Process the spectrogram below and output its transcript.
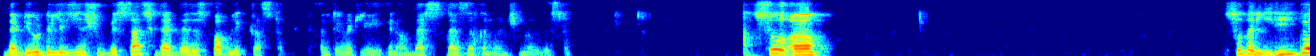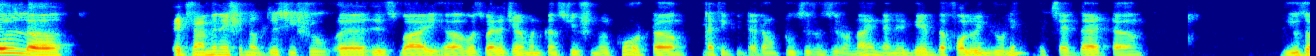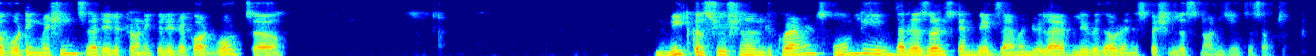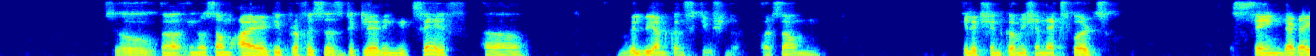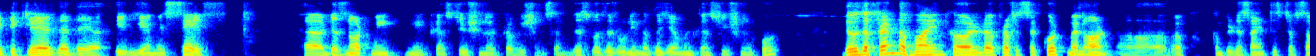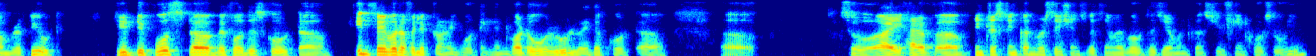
the due diligence should be such that there is public trust ultimately, you know, that's that's the conventional wisdom. So, uh, so the legal uh, examination of this issue uh, is by uh, was by the German Constitutional Court. Um, I think around 2009, and it gave the following ruling. It said that um, the use of voting machines that electronically record votes meet constitutional requirements only if the results can be examined reliably without any specialist knowledge of the subject. So, uh, you know, some IIT professors declaring it safe uh, will be unconstitutional or some election commission experts saying that I declare that the EVM is safe uh, does not meet, meet constitutional provisions. And this was a ruling of the German Constitutional Court. There was a friend of mine called uh, Professor Kurt Mehlhorn, uh, a computer scientist of some repute. He deposed uh, before this court uh, in favor of electronic voting and got overruled by the court. Uh, so I have interesting conversations with him about the German Constitutional Court's ruling.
